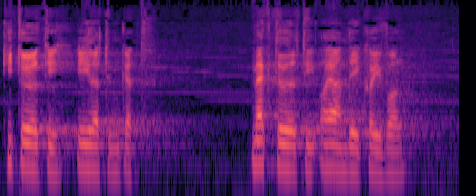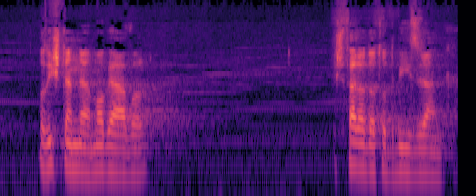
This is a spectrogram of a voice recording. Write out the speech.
kitölti életünket, megtölti ajándékaival, az Istennel magával, és feladatot bíz ránk,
